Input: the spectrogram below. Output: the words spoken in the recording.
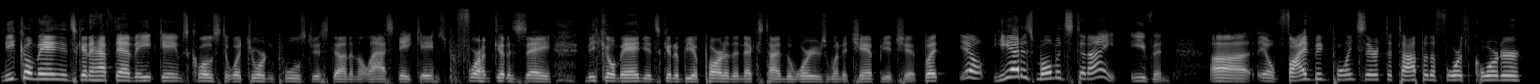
Nico Mannion's gonna have to have eight games close to what Jordan Poole's just done in the last eight games before I'm gonna say Nico Mannion's gonna be a part of the next time the Warriors win a championship. But you know, he had his moments tonight. Even. Uh, you know, five big points there at the top of the fourth quarter.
